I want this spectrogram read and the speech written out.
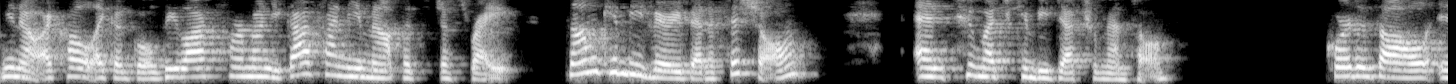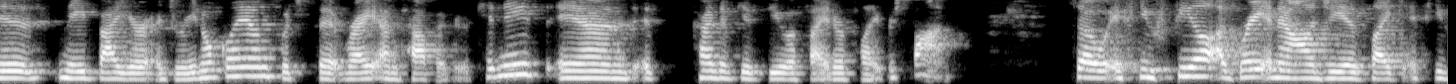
you know, I call it like a Goldilocks hormone. You got to find the amount that's just right. Some can be very beneficial, and too much can be detrimental. Cortisol is made by your adrenal glands, which sit right on top of your kidneys, and it kind of gives you a fight or flight response. So if you feel a great analogy is like if you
